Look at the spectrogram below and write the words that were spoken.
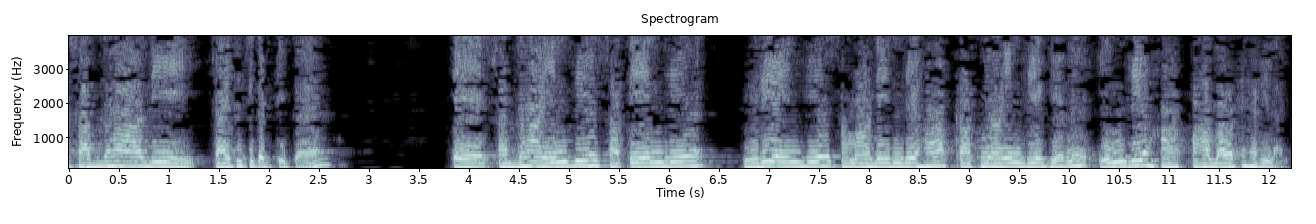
ශ්‍රද්ධා ආදී චෛතසික ටික ඒ ශ්‍රද්ධා ඉන්ද්‍රිය, සති ඉන්ද්‍රිය, විරිය ඉන්ද්‍රිය, සමාධි ඉන්ද්‍රිය හා ප්‍රඥා ඉන්ද්‍රිය කියන ඉන්ද්‍රිය පහ බවට හැරිලායි.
